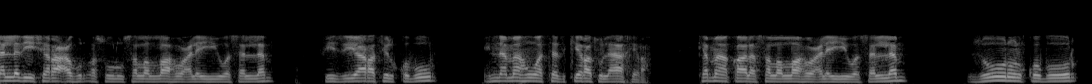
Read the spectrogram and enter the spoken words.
الذي شرعه الرسول صلى الله عليه وسلم في زيارة القبور إنما هو تذكرة الآخرة. كما قال صلى الله عليه وسلم زوروا القبور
